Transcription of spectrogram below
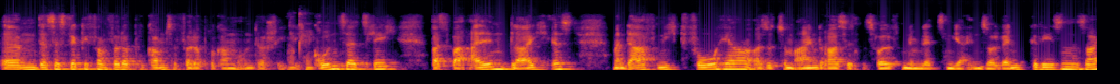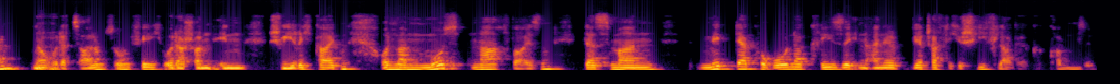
Ähm, das ist wirklich vom Förderprogramm zu Förderprogramm unterschiedlich. Okay. Grundsätzlich, was bei allen gleich ist, man darf nicht vorher, also zum 31.12. im letzten Jahr insolvent gewesen sein ne, mhm. oder zahlungsunfähig oder schon in Schwierigkeiten. Und man muss nachweisen, dass man mit der Corona-Krise in eine wirtschaftliche Schieflage gekommen sind.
